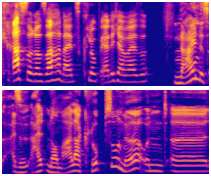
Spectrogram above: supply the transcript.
krassere Sachen als Club, ehrlicherweise. Nein, ist also halt ein normaler Club so, ne? Und äh,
